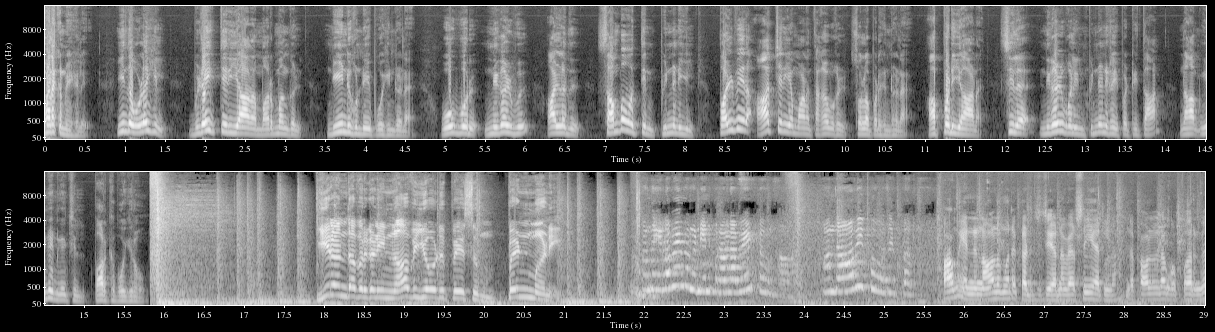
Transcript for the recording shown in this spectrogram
வணக்கம் நேயர்களே. இந்த உலகில் விடை தெரியாத மர்மங்கள் நீண்டு கொண்டே போகின்றன. ஒவ்வொரு நிகழ்வு அல்லது சம்பவத்தின் பின்னணியில் பல்வேறு ஆச்சரியமான தகவல்கள் சொல்லப்படுகின்றன. அப்படியான சில நிகழ்வுகளின் பின்னணிகளை பற்றித்தான் நாம் இந்த நிகழ்ச்சியில் பார்க்க போகிறோம். இறந்தவர்களின் ஆவியோடு பேசும் பெண்மணி. அந்த இளமைமகன் என் குரல வேண்டும் அந்த ஆவி போவதைப்பார் பாம்பு என்ன நாலு முறை கடிச்சிச்சு. என்ன விஷம் ஏறல இந்த காலெல்லாம் இங்க பாருங்க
